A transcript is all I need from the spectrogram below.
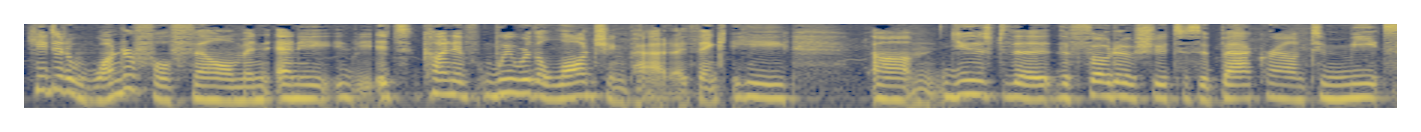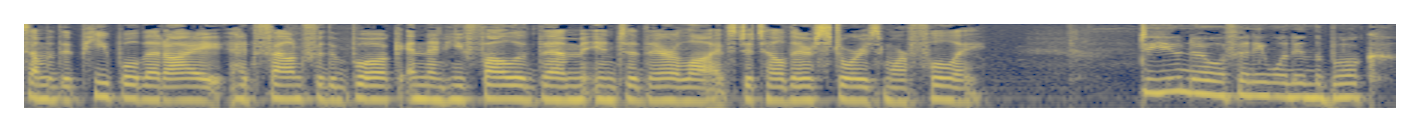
he did a wonderful film and, and he it's kind of we were the launching pad i think he um, used the, the photo shoots as a background to meet some of the people that I had found for the book, and then he followed them into their lives to tell their stories more fully. Do you know if anyone in the book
